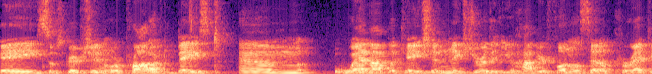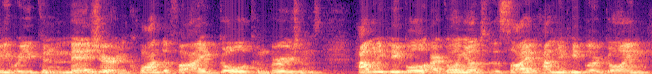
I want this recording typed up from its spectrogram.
a subscription or product based um, web application, make sure that you have your funnel set up correctly where you can measure and quantify goal conversions. How many people are going onto the site? How many people are going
